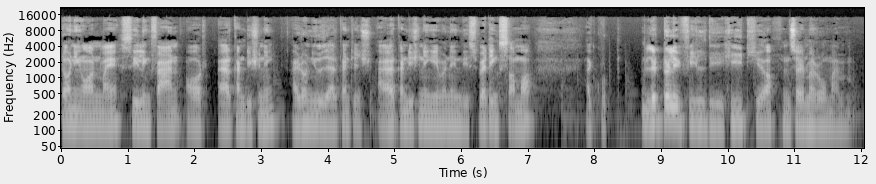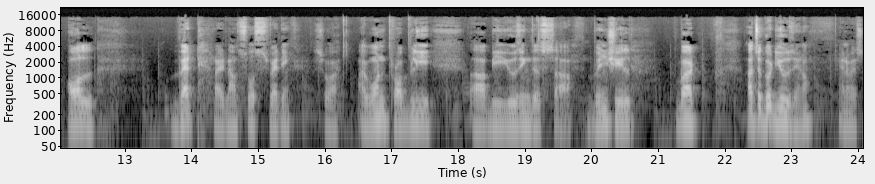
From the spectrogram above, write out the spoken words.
turning on my ceiling fan or air conditioning. I don't use air, condition air conditioning even in the sweating summer. I could literally feel the heat here inside my room. I'm all wet right now, so sweating. So I won't probably uh, be using this uh, windshield, but that's a good use, you know. Anyways,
